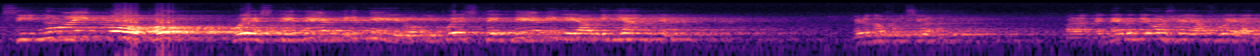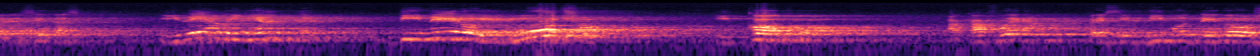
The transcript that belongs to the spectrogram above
Si no hay coco, puedes tener dinero y puedes tener idea brillante, pero no funciona. Para tener un negocio allá afuera necesitas idea brillante, dinero y mucho y coco. Acá afuera prescindimos de dos.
